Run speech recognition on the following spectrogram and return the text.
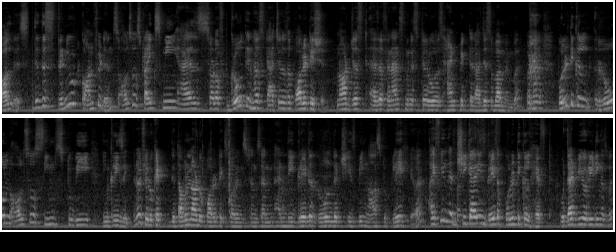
call this. This renewed confidence also strikes me as sort of growth in her stature as a politician, not just as a finance minister who was handpicked a Rajya Sabha member, but her political role also seems to be increasing. You know, if you look at the Tamil Nadu politics, for instance, and, and the greater role that she's being asked to play here, I feel that she carries greater political heft. Would that be your reading as well?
